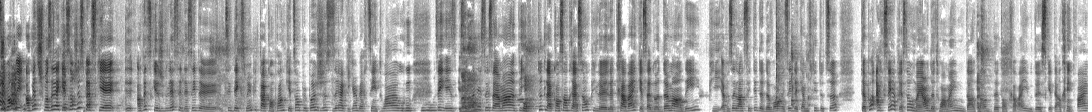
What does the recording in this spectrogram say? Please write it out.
c'est bon, mais en fait, je posais la question juste parce que euh, en fait, ce que je voulais, c'est d'essayer de d'exprimer puis de faire comprendre que tu sais, on peut pas juste dire à quelqu'un ben tiens-toi ou tu sais, c'est pas nécessairement puis toute la concentration puis le, le, travail que ça doit demander, puis après ça l'anxiété de devoir essayer de camoufler tout ça, n'as pas accès après ça au meilleur de toi-même dans le cadre de ton travail ou de ce que tu es en train de faire.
